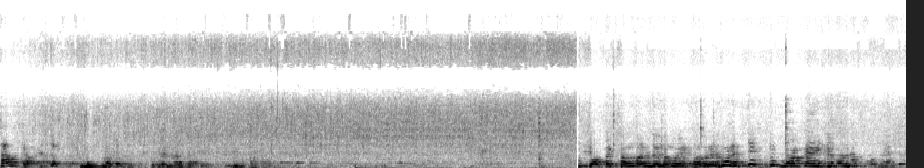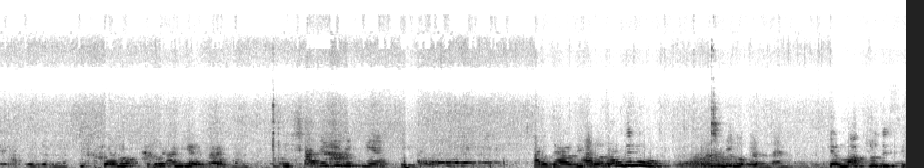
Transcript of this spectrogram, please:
হালকা। মাত্র দিছি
